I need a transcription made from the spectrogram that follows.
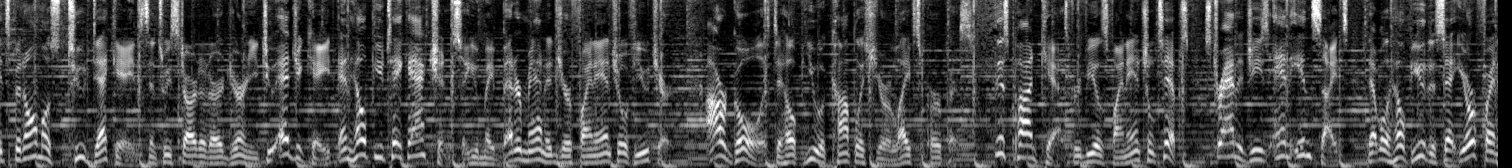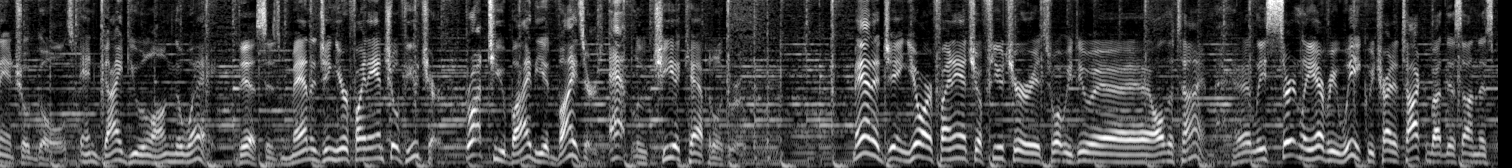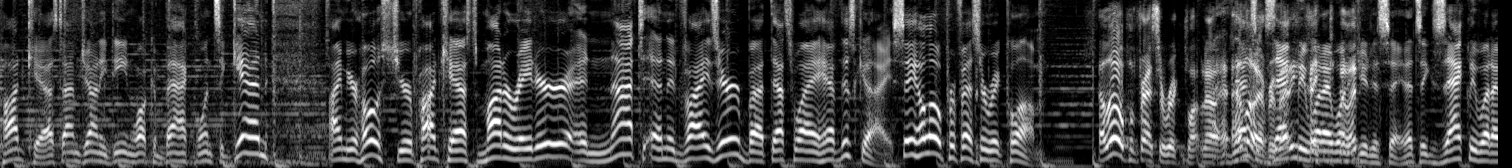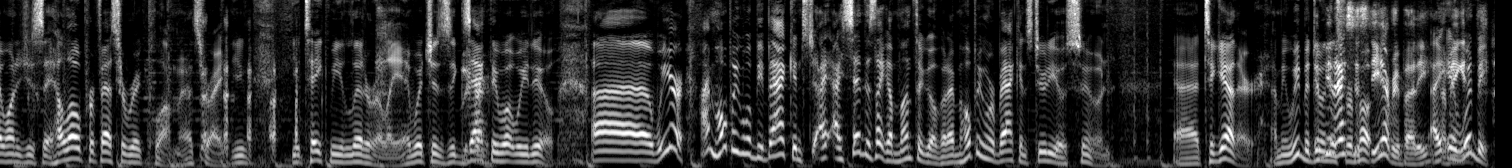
It's been almost two decades since we started our journey to educate and help you take action so you may better manage your financial future. Our goal is to help you accomplish your life's purpose. This podcast reveals financial tips, strategies, and insights that will help you to set your financial goals and guide you along the way. This is Managing Your Financial Future, brought to you by the advisors at Lucia Capital Group. Managing your financial future is what we do uh, all the time. At least, certainly every week, we try to talk about this on this podcast. I'm Johnny Dean. Welcome back once again. I'm your host, your podcast moderator, and not an advisor, but that's why I have this guy. Say hello, Professor Rick Plum. Hello, Professor Rick Plum. No, That's hello, exactly everybody. what I wanted you to say. That's exactly what I wanted you to say. Hello, Professor Rick Plum. That's right. You you take me literally, which is exactly what we do. Uh, we are. I'm hoping we'll be back in. stu- I, I said this like a month ago, but I'm hoping we're back in studio soon. Uh, together. I mean, we've been doing It'd be this nice remote. to see everybody. I- it would be.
